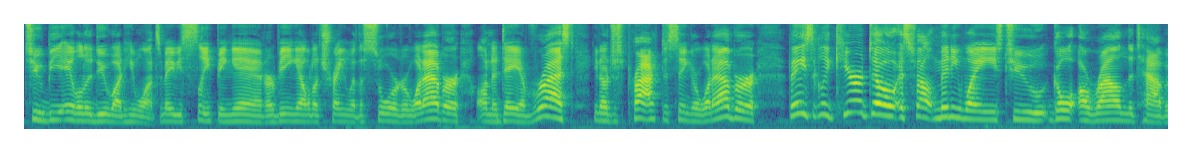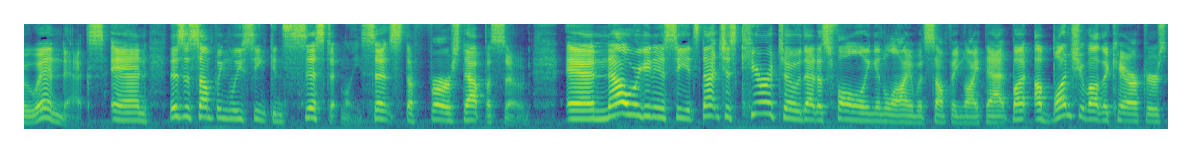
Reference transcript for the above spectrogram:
to be able to do what he wants. Maybe sleeping in or being able to train with a sword or whatever on a day of rest, you know, just practicing or whatever. Basically, Kirito has found many ways to go around the taboo index, and this is something we've seen consistently since the first episode. And now we're getting to see it's not just Kirito that is falling in line with something like that, but a bunch of other characters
